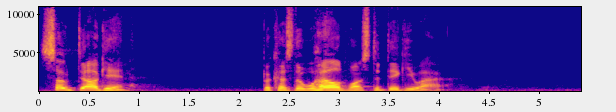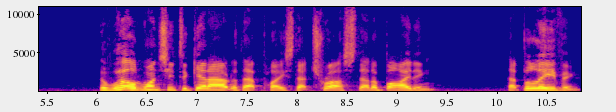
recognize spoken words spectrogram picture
so dug in because the world wants to dig you out. The world wants you to get out of that place, that trust, that abiding, that believing.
